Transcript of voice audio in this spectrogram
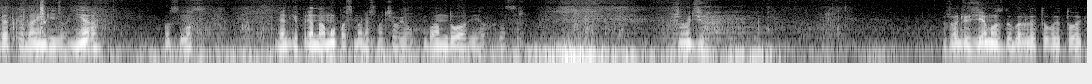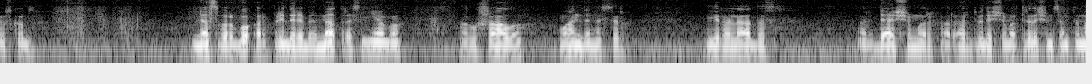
Bet kadangi jo nėra pas mus, netgi prie namų pas manęs mačiau jau vanduo vėl visur. Žodžiu, žodžiu, žiemos dabar Lietuvoje tokios, kad nesvarbu, ar pridirbė metrą sniego, ar užšalo vandenis ir yra ledas, ar 10, ar, ar, ar 20, ar 30 cm.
